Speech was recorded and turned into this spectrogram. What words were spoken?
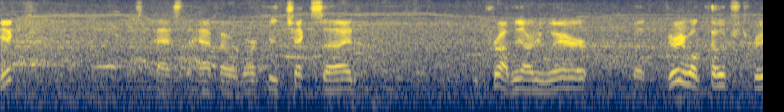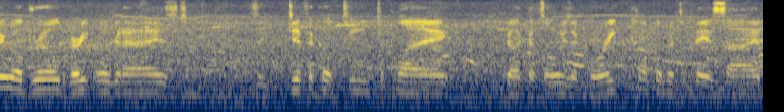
kick. It's past the half hour mark here. Czech side. you're probably already aware, but very well coached, very well drilled, very organized. It's a difficult team to play. I feel like that's always a great compliment to pay aside.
